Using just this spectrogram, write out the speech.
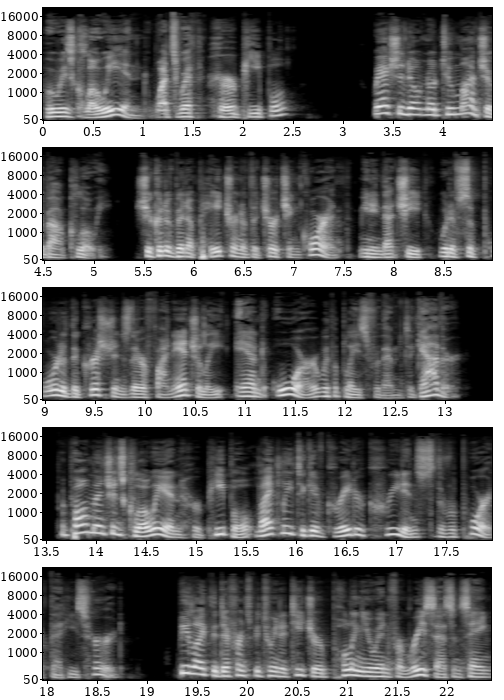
Who is Chloe and what's with her people? We actually don't know too much about Chloe. She could have been a patron of the church in Corinth, meaning that she would have supported the Christians there financially and or with a place for them to gather. But Paul mentions Chloe and her people likely to give greater credence to the report that he's heard. Be like the difference between a teacher pulling you in from recess and saying,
